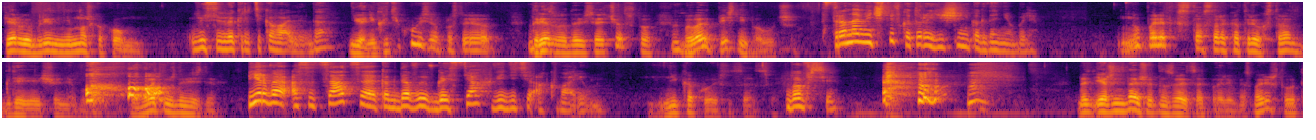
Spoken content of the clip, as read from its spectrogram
Первый блин немножко ком. Вы себя критиковали, да? Я не критикую себя, просто я трезво даю себе отчет, что бывают песни получше. Страна мечты, в которой еще никогда не были. Ну, порядка 143 стран, где я еще не был. Бывать нужно везде. Первая ассоциация, когда вы в гостях видите аквариум. Никакой ассоциации. Вообще. Я же не знаю, что это называется аквариум. Я смотрю, что вот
